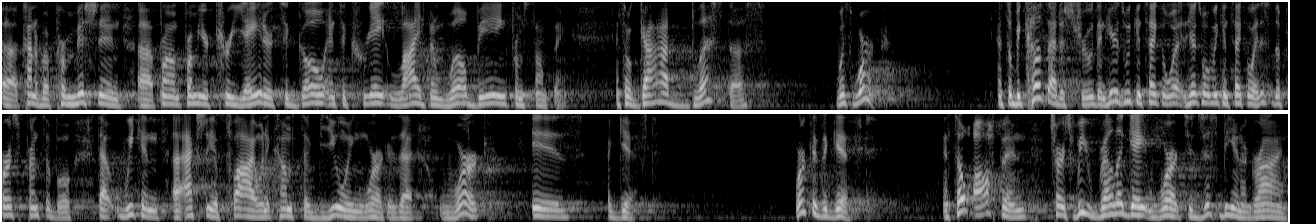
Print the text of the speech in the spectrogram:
a, a kind of a permission uh, from, from your creator to go and to create life and well being from something. And so God blessed us with work. And so, because that is true, then here's, we can take away, here's what we can take away. This is the first principle that we can uh, actually apply when it comes to viewing work is that work is a gift. Work is a gift. And so often, church, we relegate work to just being a grind,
